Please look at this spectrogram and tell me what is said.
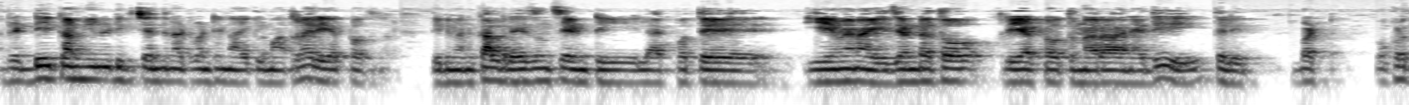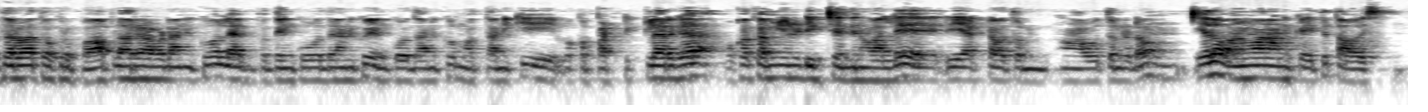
రెడ్డి కమ్యూనిటీకి చెందినటువంటి నాయకులు మాత్రమే రియాక్ట్ అవుతున్నారు. దీని వెనకాల రీజన్స్ ఏంటి? లేకపోతే ఏమైనా ఎజెండాతో రియాక్ట్ అవుతున్నారా అనేది తెలియదు బట్ ఒకరి తర్వాత ఒకరు పాపులర్ అవ్వడానికో లేకపోతే ఇంకో దానికో ఇంకో దానికో మొత్తానికి ఒక పర్టికులర్గా ఒక కమ్యూనిటీకి చెందిన వాళ్ళే రియాక్ట్ అవుతు అవుతుండడం ఏదో అనుమానానికి అయితే తావిస్తుంది.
